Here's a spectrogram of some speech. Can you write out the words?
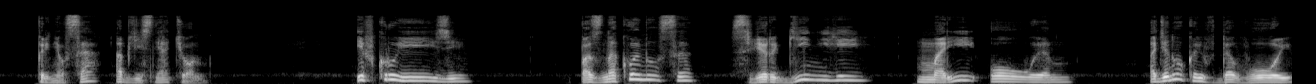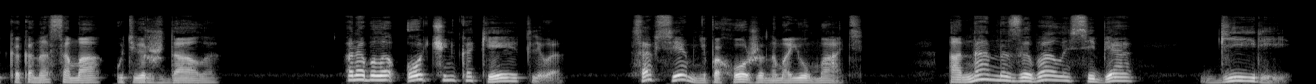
— принялся объяснять он и в круизе. Познакомился с Виргинией Мари Оуэн, одинокой вдовой, как она сама утверждала. Она была очень кокетлива, совсем не похожа на мою мать. Она называла себя Гири.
